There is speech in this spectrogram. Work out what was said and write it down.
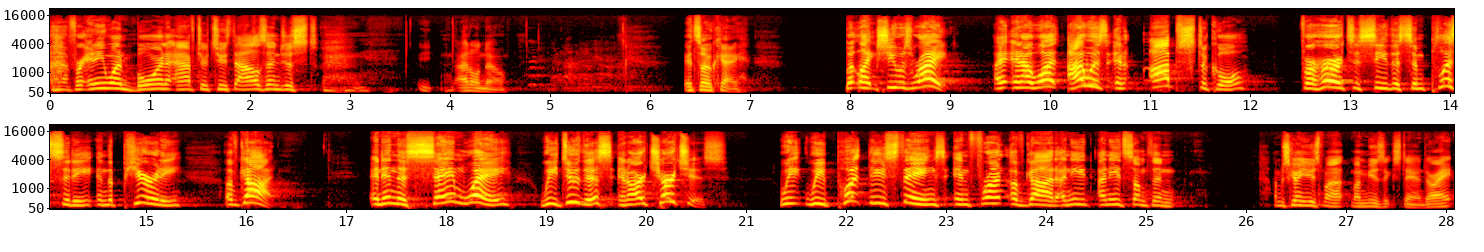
for anyone born after 2000, just, I don't know. It's okay. But like she was right. I, and I was, I was an obstacle for her to see the simplicity and the purity of God. And in the same way, we do this in our churches. We, we put these things in front of God. I need, I need something. I'm just going to use my, my music stand, all right?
